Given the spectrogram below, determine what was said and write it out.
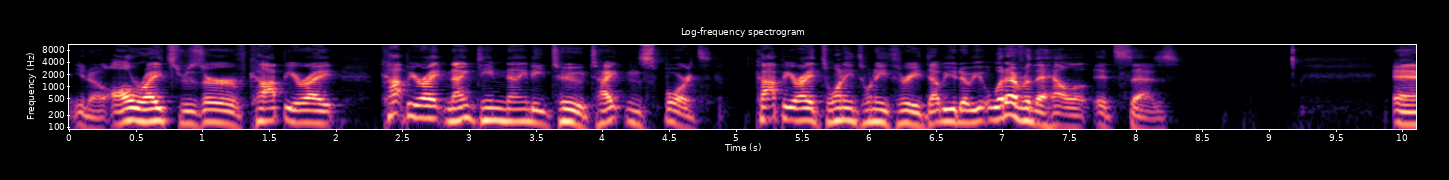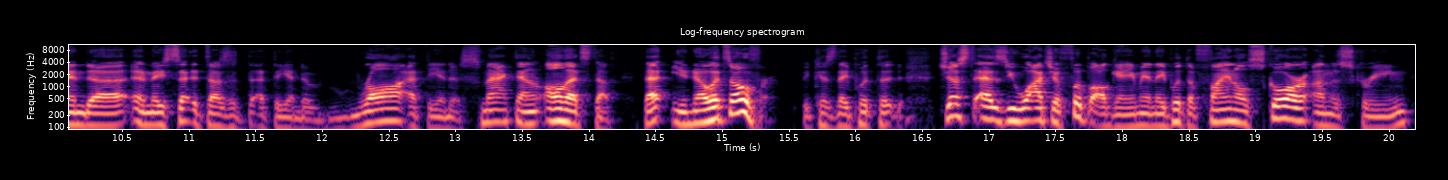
you know, all rights reserved, copyright, copyright 1992, Titan Sports, copyright 2023, WW, whatever the hell it says and uh, and they said it does it at the end of Raw, at the end of SmackDown, all that stuff. That you know it's over because they put the just as you watch a football game and they put the final score on the screen,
